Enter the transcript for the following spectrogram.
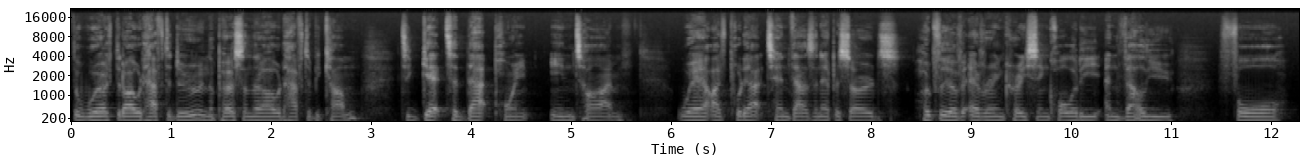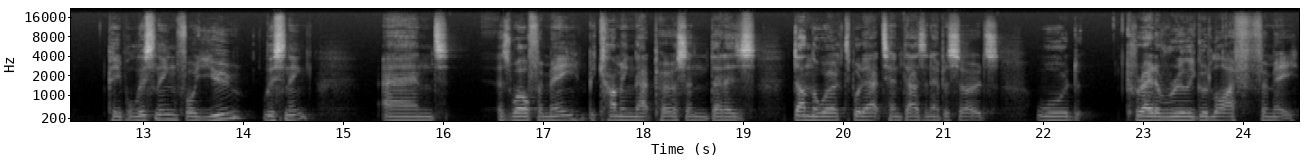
the work that I would have to do and the person that I would have to become to get to that point in time where I've put out 10,000 episodes, hopefully of ever increasing quality and value for people listening, for you listening, and as well for me, becoming that person that has done the work to put out 10,000 episodes would create a really good life for me.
